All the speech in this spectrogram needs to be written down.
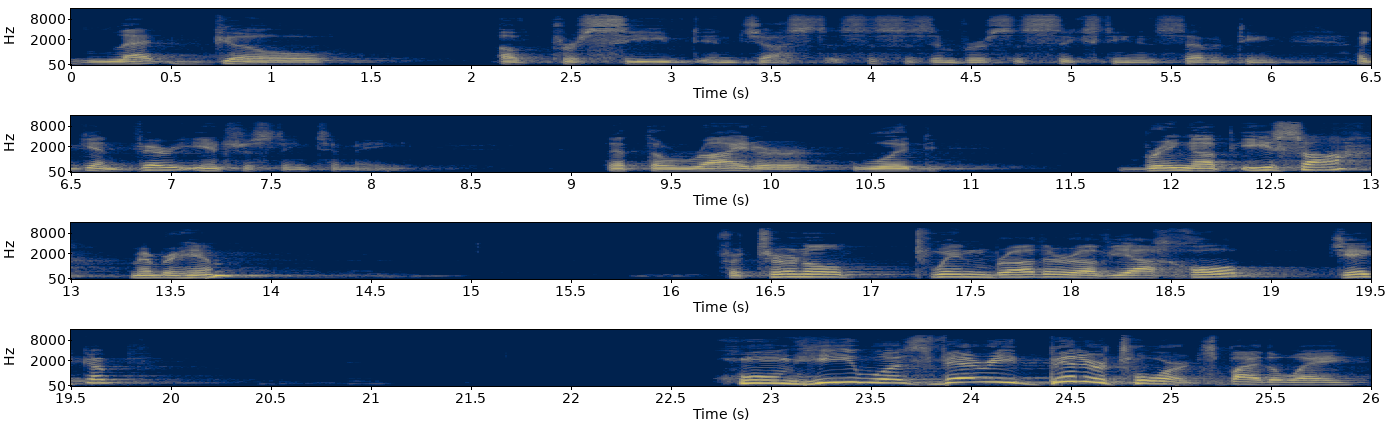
Let go of perceived injustice. This is in verses 16 and 17. Again, very interesting to me that the writer would bring up Esau. Remember him? Fraternal twin brother of Jacob, Jacob whom he was very bitter towards, by the way.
